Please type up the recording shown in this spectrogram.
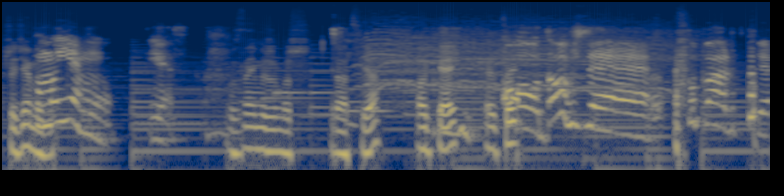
przejdziemy, Po mojemu jest. uznajmy, że masz rację. Okej. e, co- O, dobrze! Poparcie!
